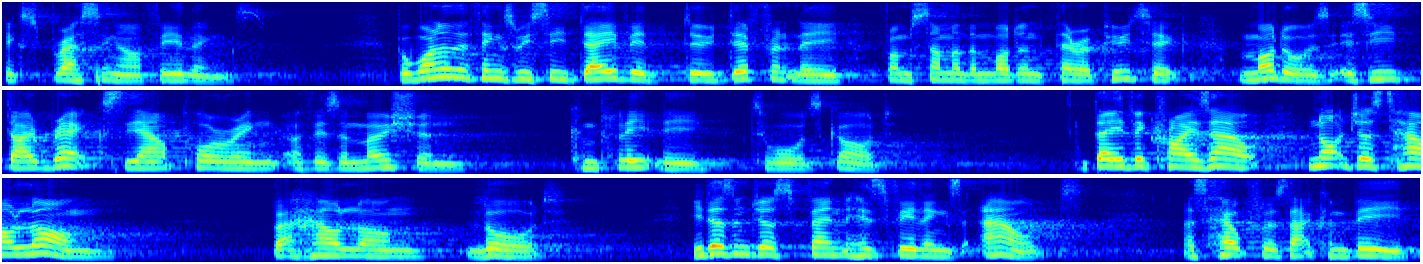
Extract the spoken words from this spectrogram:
expressing our feelings. But one of the things we see David do differently from some of the modern therapeutic models is he directs the outpouring of his emotion completely towards God. David cries out, not just how long, but how long, Lord. He doesn't just vent his feelings out, as helpful as that can be,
